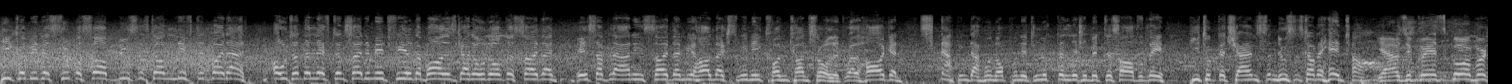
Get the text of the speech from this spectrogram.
He could be the super sub. Newcestown lifted by that. Out on the left hand side of midfield the ball has gone out over the sideline. It's a Blarney sideline Micheál McSweeney couldn't control it. Well Horgan snapping that one up when it looked a little bit disorderly. He took the chance and Newcestown ahead Tom. Yeah it was a great score but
